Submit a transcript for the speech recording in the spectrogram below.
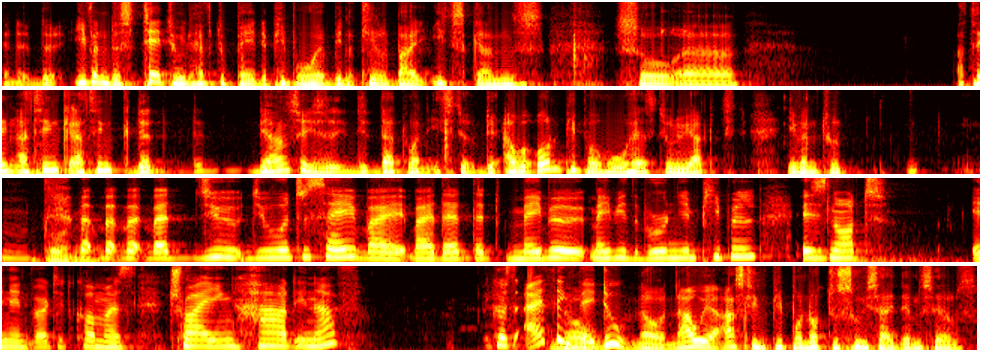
Uh, the, the, even the state will have to pay the people who have been killed by its guns. So uh, I think I think I think that the, the answer is uh, that one. It's our own people who has to react even to. On, But, but, but, but do, you, do you want to say by, by that that maybe, maybe the Burundian people is not, in inverted commas, trying hard enough? Because I think no, they do. No, now we are asking people not to suicide themselves.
